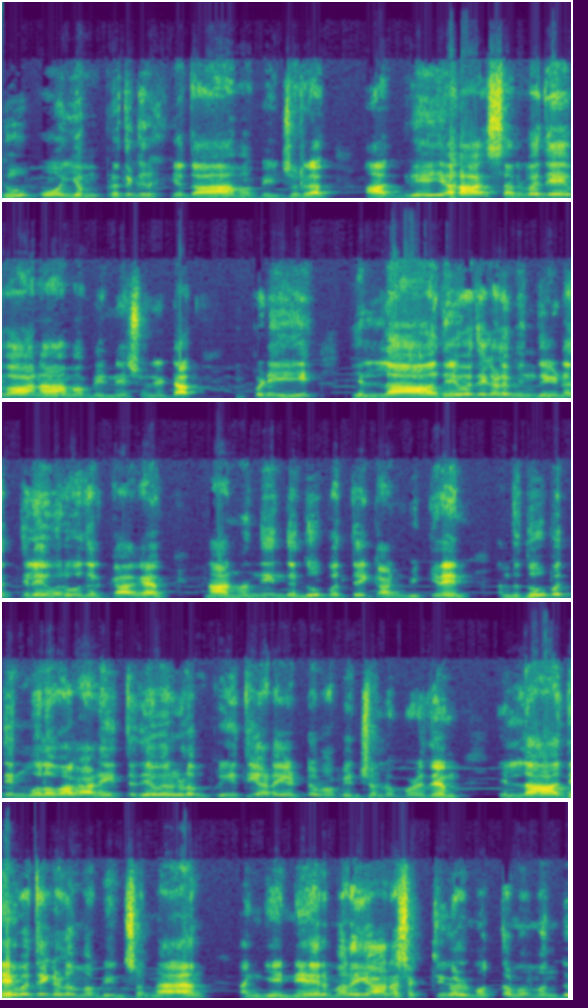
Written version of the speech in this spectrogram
தூபோயம் பிரதிகிருஹியதாம் அப்படின்னு சொல்றார். ஆக்ரேயா சர்வதேவானாம் அப்படின்னே சொல்லிட்டார். இப்படி எல்லா தேவதைகளும் இந்த இடத்திலே வருவதற்காக நான் வந்து இந்த தூபத்தை காண்பிக்கிறேன். அந்த தூபத்தின் மூலமாக அனைத்து தேவர்களும் பிரீத்தி அடையட்டும் அப்படின்னு சொல்லும் பொழுது எல்லா தேவதைகளும் அப்படின்னு சொன்னா அங்கே நேர்மறையான சக்திகள் மொத்தமும் வந்து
